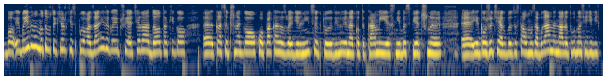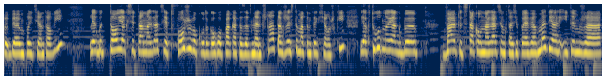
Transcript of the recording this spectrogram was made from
bo jakby jednym z motywów tej książki jest sprowadzanie tego jej przyjaciela do takiego e, klasycznego chłopaka ze złej dzielnicy, który dealuje narkotykami, jest niebezpieczny, e, jego życie jakby zostało mu zabrane, no ale trudno się dziwić białemu policjantowi jakby to, jak się ta narracja tworzy wokół tego chłopaka, ta zewnętrzna, także jest tematem tej książki. Jak trudno jakby walczyć z taką narracją, która się pojawia w mediach i tym, że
